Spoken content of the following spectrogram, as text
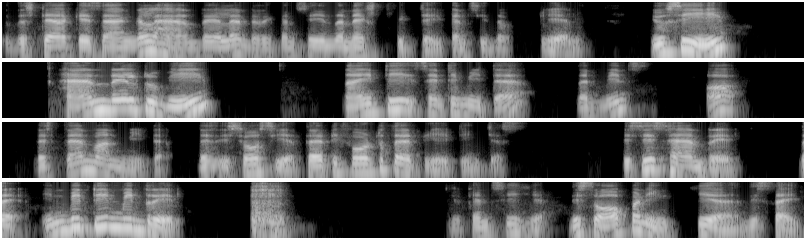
the staircase angle, handrail, and you can see in the next picture, you can see the clearly. You see, handrail to be 90 centimeter, that means or less than one meter. This shows here 34 to 38 inches. This is handrail. The in between mid rail. you can see here. This opening here, this side.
